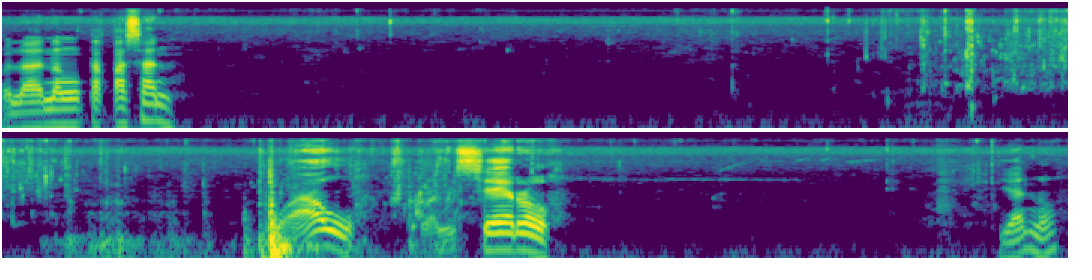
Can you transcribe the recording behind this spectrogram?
Wala nang takasan. Wow, 1-0. Yan no.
